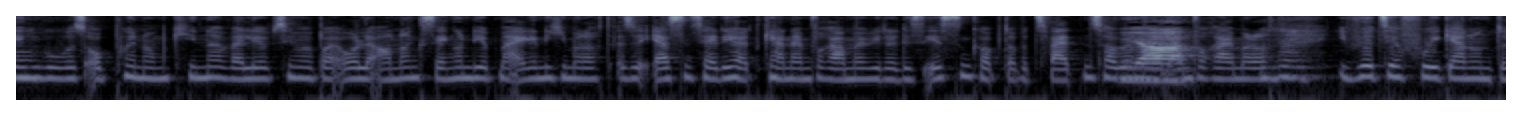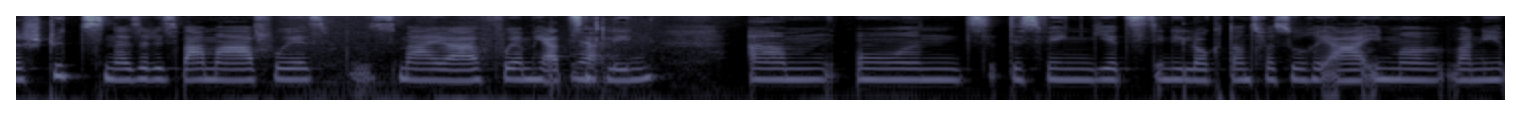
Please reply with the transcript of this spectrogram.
irgendwo was abholen können, weil ich habe es immer bei allen anderen gesehen und ich habe mir eigentlich immer gedacht, also erstens hätte ich halt gerne einfach auch mal wieder das Essen gehabt, aber zweitens habe ich mir Ja. halt einfach auch immer gedacht, ich würde es ja voll gerne unterstützen, also das war mir auch voll, es ist mir ja auch voll am Herzen Ja. gelegen. Ähm, und deswegen jetzt in die Lockdowns versuche ich auch immer, wenn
